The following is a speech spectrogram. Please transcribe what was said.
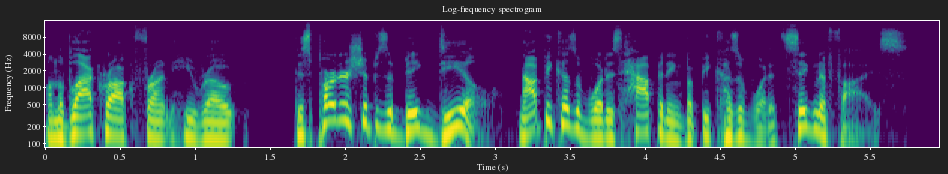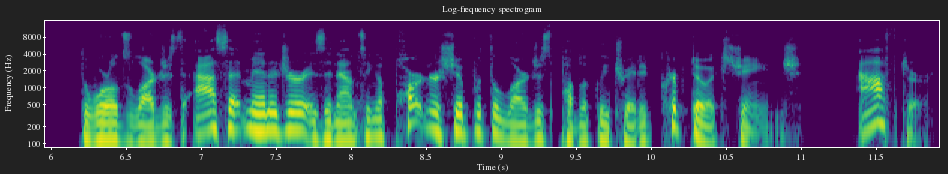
On the BlackRock front, he wrote, This partnership is a big deal, not because of what is happening, but because of what it signifies. The world's largest asset manager is announcing a partnership with the largest publicly traded crypto exchange after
